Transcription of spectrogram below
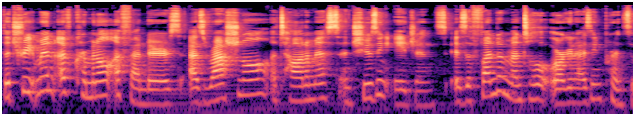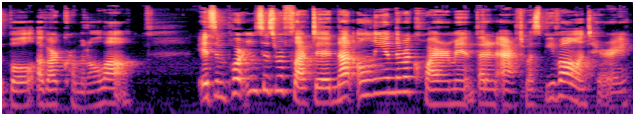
the treatment of criminal offenders as rational, autonomous, and choosing agents is a fundamental organizing principle of our criminal law. Its importance is reflected not only in the requirement that an act must be voluntary,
